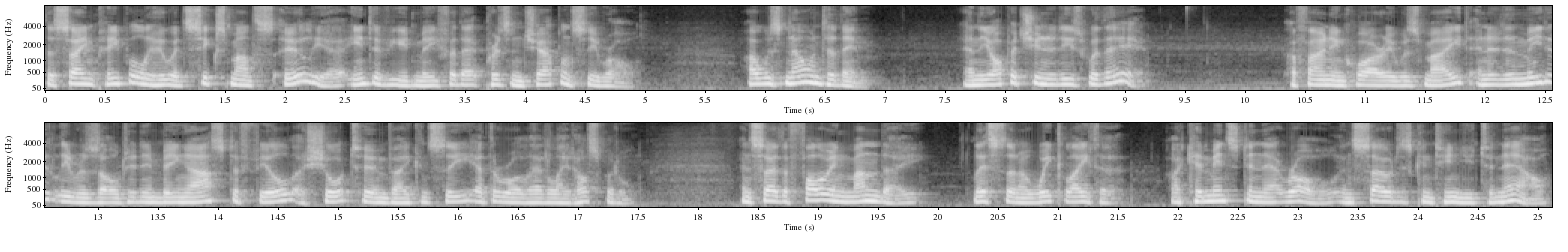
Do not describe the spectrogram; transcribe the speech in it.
The same people who had six months earlier interviewed me for that prison chaplaincy role. I was known to them, and the opportunities were there. A phone inquiry was made, and it immediately resulted in being asked to fill a short term vacancy at the Royal Adelaide Hospital. And so the following Monday, Less than a week later, I commenced in that role, and so it has continued to now,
